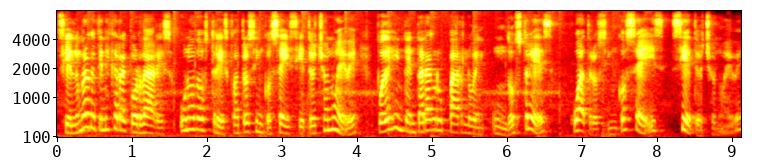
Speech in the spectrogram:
si el número que tienes que recordar es 1, 2, 3, 4, 5, 6, 7, 8, 9, puedes intentar agruparlo en 1, 2, 3, 4, 5, 6, 7, 8, 9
